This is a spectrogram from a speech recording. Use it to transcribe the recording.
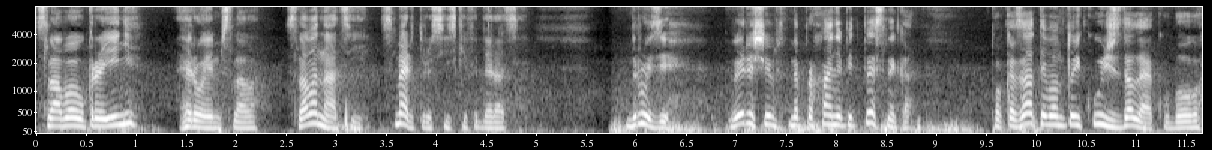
Слава Україні! Героям слава! Слава нації! Смерть Російській Федерації! Друзі, вирішив на прохання підписника показати вам той кущ здалеку, бо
